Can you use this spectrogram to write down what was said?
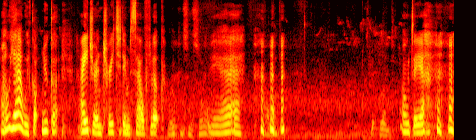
Oh yeah, we've got new gut. Adrian treated himself. Look. Wilkinson sword. Yeah. It's a bit blunt. Oh dear.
